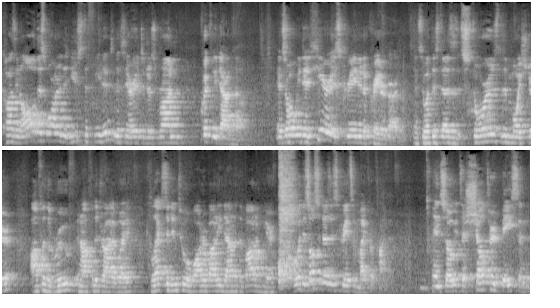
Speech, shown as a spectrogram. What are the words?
causing all this water that used to feed into this area to just run quickly downhill. And so what we did here is created a crater garden. And so what this does is it stores the moisture off of the roof and off of the driveway, collects it into a water body down at the bottom here. But what this also does is creates a microclimate. And so it's a sheltered basin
